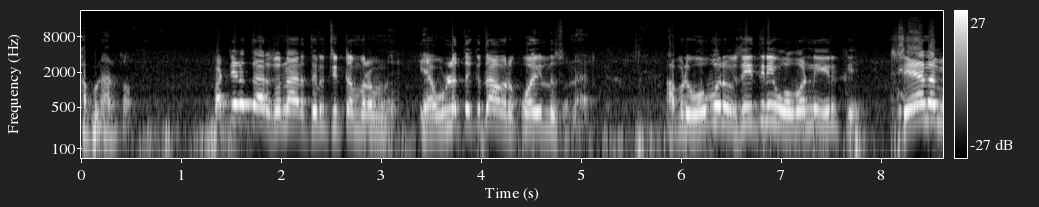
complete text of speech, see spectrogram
அப்படின்னு அர்த்தம். பட்டினத்தார் சொன்னார் திருச்சிற்றம்பலம்னு. என் உள்ளத்துக்கு தான் அவர் கோயில்னு சொன்னார். அப்படி ஒவ்வொரு விஷயத்திலையும் ஒவ்வொன்றும் இருக்குது சேலம்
